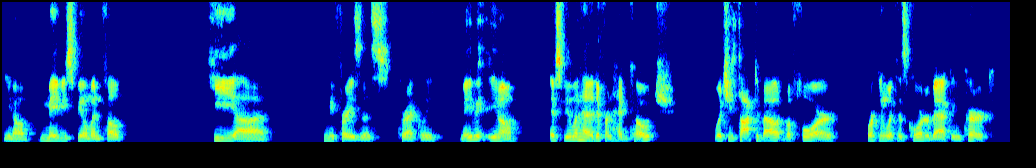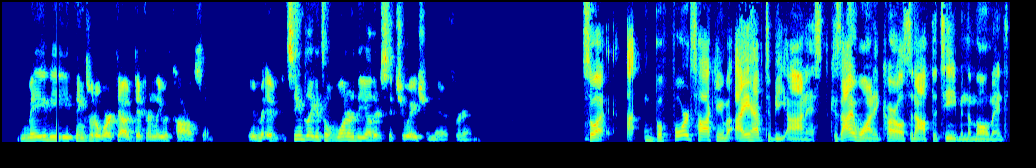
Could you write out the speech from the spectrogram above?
you know, maybe Spielman felt he. Uh, let me phrase this correctly. Maybe you know, if Spielman had a different head coach, which he's talked about before, working with his quarterback in Kirk, maybe things would have worked out differently with Carlson. It, it seems like it's a one or the other situation there for him. So I, I, before talking about, I have to be honest because I wanted Carlson off the team in the moment,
